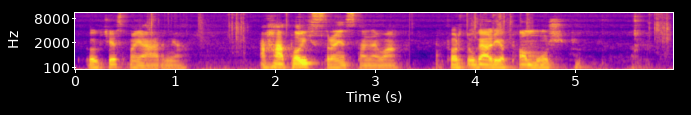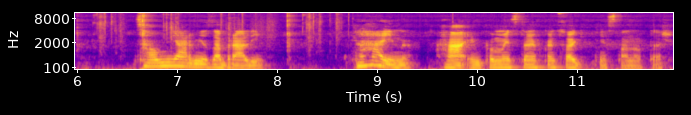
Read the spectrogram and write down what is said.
Tylko gdzie jest moja armia? Aha, po ich stronie stanęła. Portugalio, pomóż. Całą mi armię zabrali. Nein. Aha, i po mojej stronie w końcu Egipt nie stanął też.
